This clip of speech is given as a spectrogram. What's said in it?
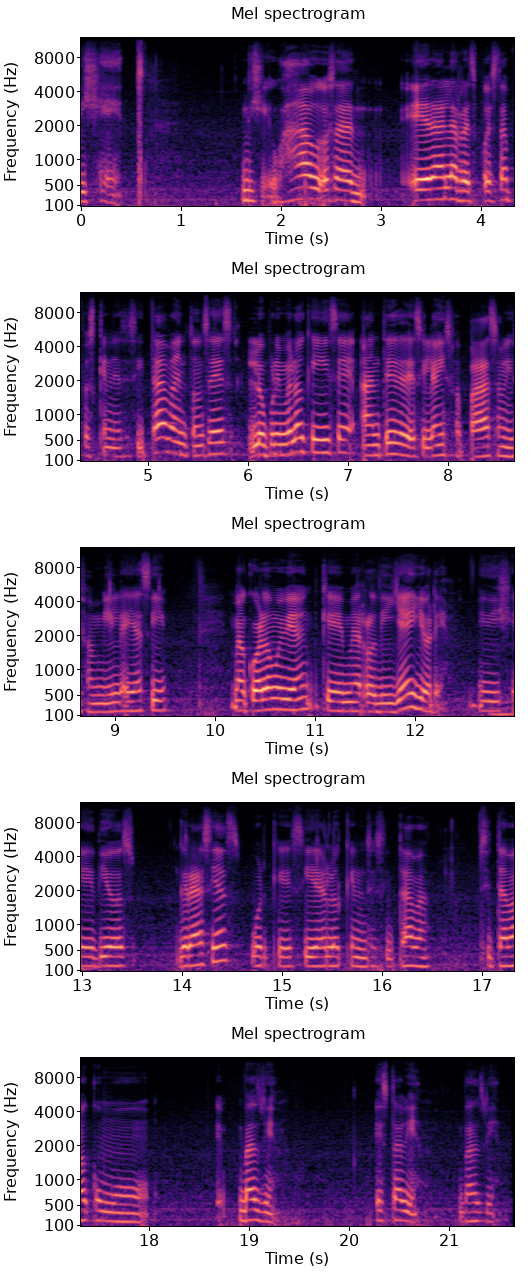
dije, dije, wow, o sea, era la respuesta pues que necesitaba. Entonces, lo primero que hice antes de decirle a mis papás, a mi familia y así, me acuerdo muy bien que me arrodillé y lloré. Y dije, Dios, gracias porque sí era lo que necesitaba. Necesitaba como, vas bien, está bien, vas bien.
